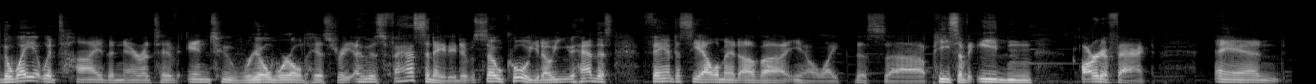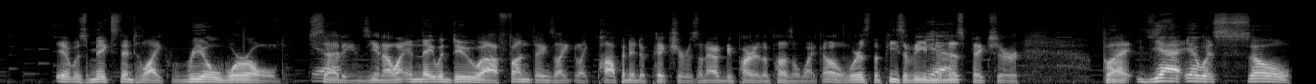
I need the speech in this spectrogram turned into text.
the way it would tie the narrative into real world history, it was fascinating. It was so cool. You know, you had this fantasy element of, uh, you know, like this uh, piece of Eden artifact, and it was mixed into like real world Yeah. settings, you know, and they would do uh, fun things like like popping into pictures, and that would be part of the puzzle. Like, oh, where's the piece of Eden Yeah. in this picture? But yeah, it was so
